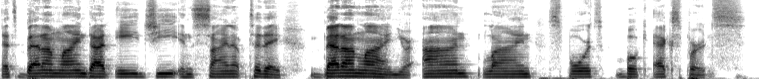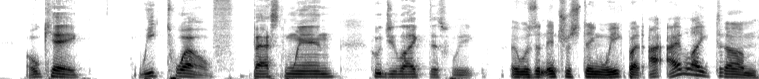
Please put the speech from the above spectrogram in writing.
that's betonline.ag and sign up today. BetOnline, your online sports book experts. Okay, week 12, best win. Who'd you like this week? It was an interesting week, but I, I liked. Um,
